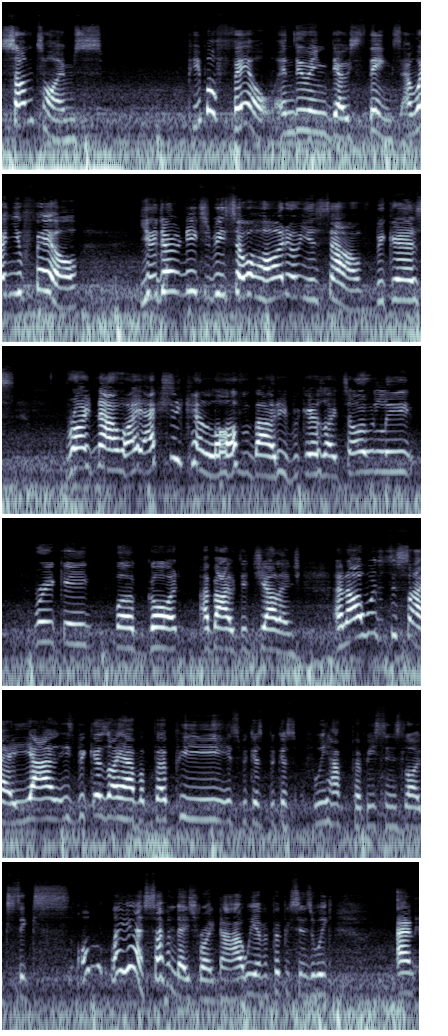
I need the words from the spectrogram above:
sometimes people fail in doing those things, and when you fail, you don't need to be so hard on yourself because right now I actually can laugh about it because I totally freaking forgot about the challenge. And I wanted to say, yeah, it's because I have a puppy. It's because because we have puppy since like six, oh, like yeah, seven days right now. We have a puppy since a week, and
